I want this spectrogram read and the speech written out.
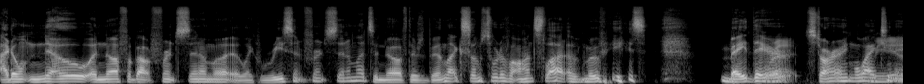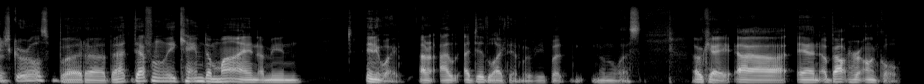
I don't know enough about French cinema, like recent French cinema, to know if there's been like some sort of onslaught of movies made there right. starring white I mean, teenage yeah. girls, but uh, that definitely came to mind. I mean, anyway, I, I, I, did like that movie, but nonetheless. Okay, uh, and about her uncle.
